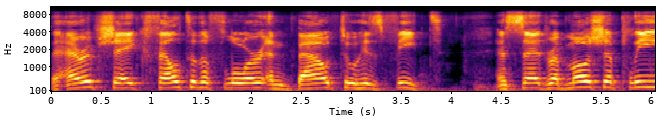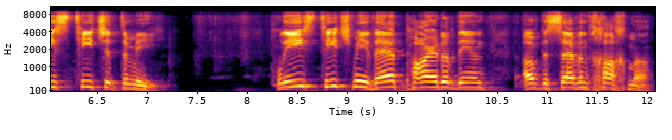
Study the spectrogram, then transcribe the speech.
The Arab sheikh fell to the floor and bowed to his feet and said, Rab Moshe, please teach it to me. Please teach me that part of the, of the seventh Chachma.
